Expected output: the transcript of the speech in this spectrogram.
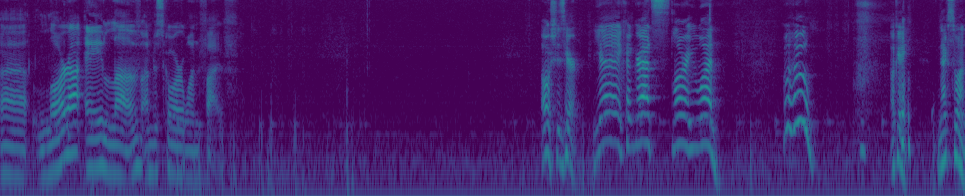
Uh, Laura A Love underscore one five. Oh, she's here! Yay! Congrats, Laura! You won. Woohoo! Okay, next one.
